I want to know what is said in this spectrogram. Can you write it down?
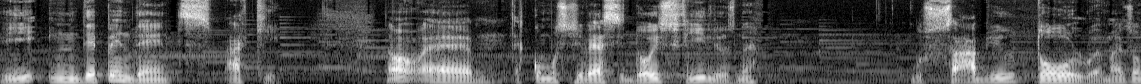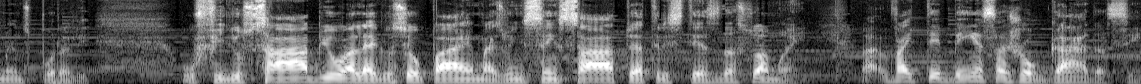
e independentes aqui. Então é, é como se tivesse dois filhos, né? O sábio e o tolo, é mais ou menos por ali. O filho sábio alegra o seu pai, mas o insensato é a tristeza da sua mãe. Vai ter bem essa jogada assim.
